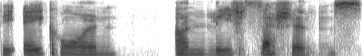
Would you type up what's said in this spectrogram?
the Acorn Unleashed sessions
